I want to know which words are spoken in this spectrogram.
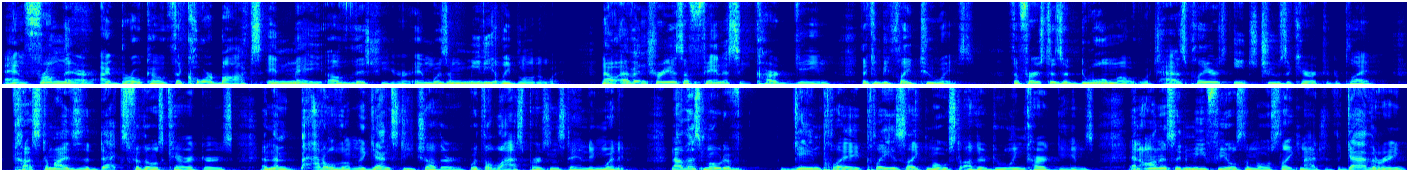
And from there, I broke out the core box in May of this year and was immediately blown away. Now, Aventuria is a fantasy card game that can be played two ways. The first is a duel mode, which has players each choose a character to play, customize the decks for those characters, and then battle them against each other with the last person standing winning. Now, this mode of gameplay plays like most other dueling card games, and honestly to me feels the most like Magic the Gathering,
